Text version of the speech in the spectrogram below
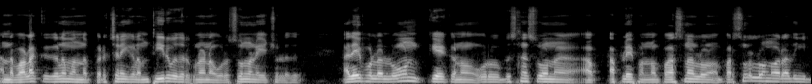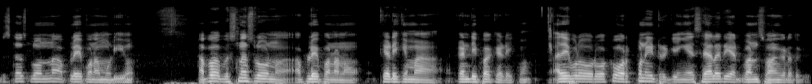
அந்த வழக்குகளும் அந்த பிரச்சனைகளும் தீர்வதற்குண்டான ஒரு சூழ்நிலையை சொல்லுது. அதே போல் லோன் கேட்கணும். ஒரு பிஸ்னஸ் லோன் அப்ளை பண்ணணும். பர்சனல் லோன் பர்சனல் லோன் வராது. இங்கே பிஸ்னஸ் லோன்னா அப்ளை பண்ண முடியும். அப்போ பிஸ்னஸ் லோன் அப்ளை பண்ணணும். கிடைக்குமா? கண்டிப்பாக கிடைக்கும். அதே போல் ஒரு பக்கம் ஒர்க் பண்ணிகிட்டு இருக்கீங்க. சேலரி அட்வான்ஸ் வாங்குறதுக்கு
